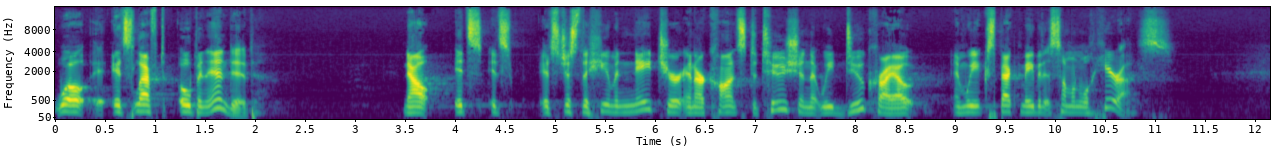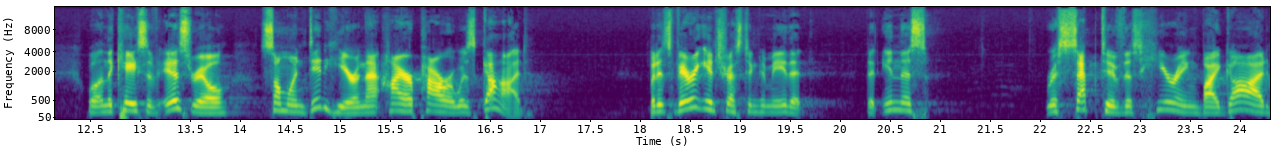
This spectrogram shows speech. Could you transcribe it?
Well, it's left open ended. Now, it's, it's, it's just the human nature in our constitution that we do cry out and we expect maybe that someone will hear us. Well, in the case of Israel, someone did hear, and that higher power was God. But it's very interesting to me that that in this receptive, this hearing by God,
